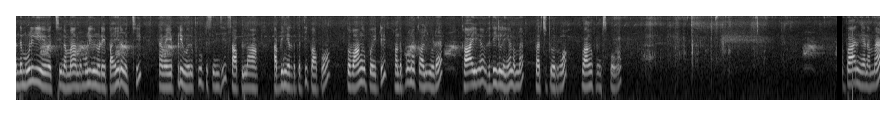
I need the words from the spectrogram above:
அந்த மூலிகையை வச்சு நம்ம அந்த மூலிகையினுடைய பயிரை வச்சு நம்ம எப்படி ஒரு கூட்டு செஞ்சு சாப்பிட்லாம் அப்படிங்கிறத பற்றி பார்ப்போம். இப்போ வாங்க போயிட்டு அந்த பூனைக்காளியோட காயும் விதைகளையும் நம்ம பறிச்சிட்டு வருவோம். வாங்க ஃப்ரெண்ட்ஸ் போவோம். பாருங்கள் நம்ம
